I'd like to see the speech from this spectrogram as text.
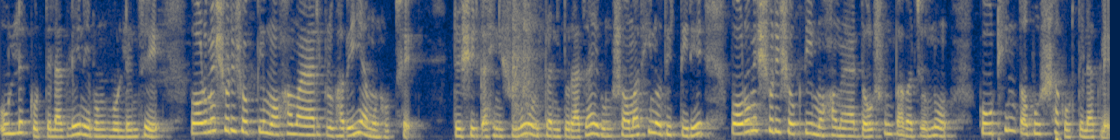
উল্লেখ করতে লাগলেন এবং বললেন যে, পরমেশ্বরী শক্তি মহামায়ার প্রভাবেই এমন হচ্ছে। ঋষির কাহিনী শুনে অনুপ্রাণিত রাজা এবং সমাধি নদীর তীরে পরমেশ্বরী শক্তি মহামায়ার দর্শন পাওয়ার জন্য কঠিন তপস্যা করতে লাগলেন।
